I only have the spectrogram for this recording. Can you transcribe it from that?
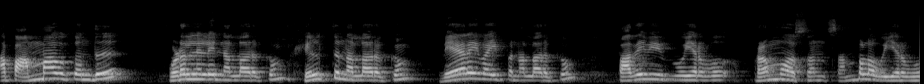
அப்போ அம்மாவுக்கு வந்து உடல்நிலை நல்லா இருக்கும் ஹெல்த்து நல்லா இருக்கும் வேலை வாய்ப்பு நல்லா இருக்கும் பதவி உயர்வு ப்ரமோஷன் சம்பள உயர்வு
